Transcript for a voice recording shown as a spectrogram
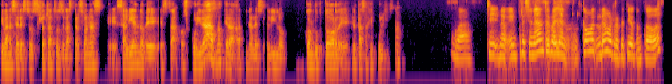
iban a ser estos retratos de las personas eh, saliendo de esta oscuridad, ¿no? Que era al final es el hilo conductor del pasaje Culgis, ¿no? Wow. Sí, impresionante, vayan, como lo hemos repetido con todos,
